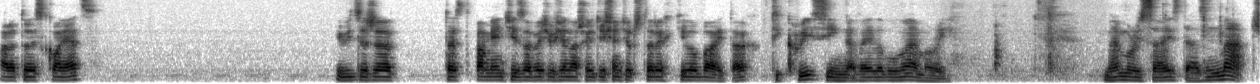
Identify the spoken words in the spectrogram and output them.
ale to jest koniec. I widzę, że test pamięci zawiesił się na 64 KB. Decreasing available memory. Memory size doesn't match.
